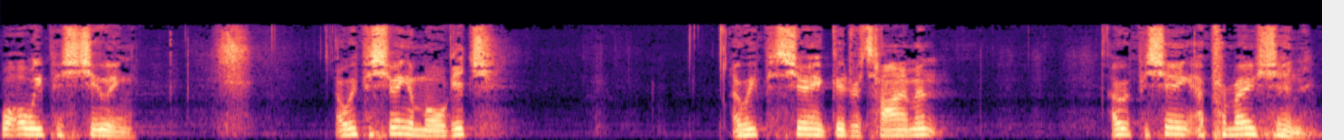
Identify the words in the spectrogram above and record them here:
What are we pursuing? Are we pursuing a mortgage? Are we pursuing a good retirement? Are we pursuing a promotion?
